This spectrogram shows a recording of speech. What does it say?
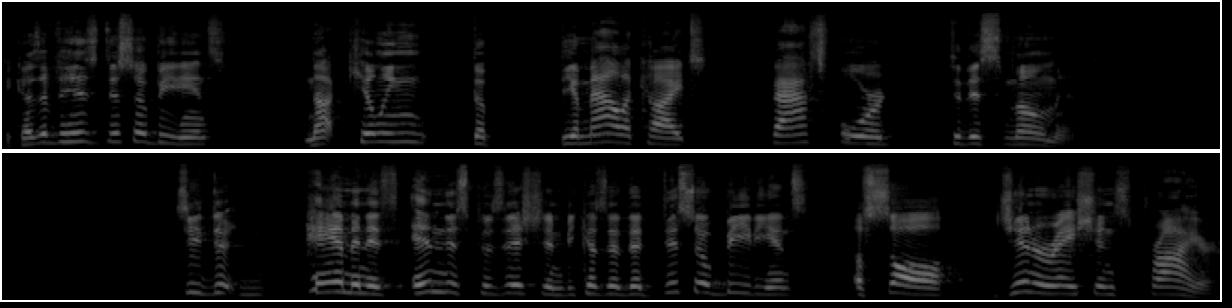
Because of his disobedience, not killing the, the Amalekites, fast forward to this moment. See, the, Haman is in this position because of the disobedience of Saul generations prior.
